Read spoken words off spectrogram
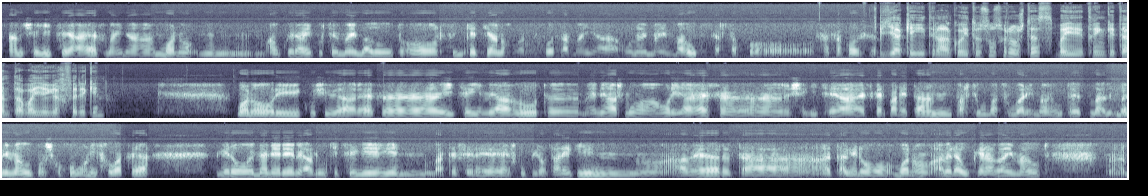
han segitzea ez, baina, bueno, mm, aukera ikusten main badut hor zinketian jokatzeko eta maia onain main badut, zertako, zertako ez. Biak egiten alko dituzu, zure ustez, bai trinketan eta bai egarferekin? Bueno, hori ikusi behar, ez, eh, hitz egin behar dut, e, ene asmoa hori da, ez, e, segitzea ezkerparetan, partiu batzu bari madut, bari madut posko jogatzea, gero hemen ere behar dut hitz egin batez ere eskupilotarekin, haber, eta, eta gero, bueno, haber aukera bain badut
